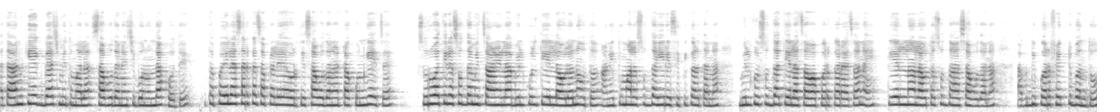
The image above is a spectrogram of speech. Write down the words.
आता आणखी एक बॅच मी तुम्हाला साबुदाण्याची बनवून दाखवते. आता पहिल्यासारखंच आपल्याला यावरती साबुदाणा टाकून घ्यायचा आहे सुरुवातीला सुद्धा मी चाळणीला बिलकुल तेल लावलं नव्हतं आणि तुम्हाला सुद्धा ही रेसिपी करताना बिलकुल सुद्धा तेलाचा वापर करायचा नाही. तेल न लावता सुद्धा हा साबुदाणा अगदी परफेक्ट बनतो.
